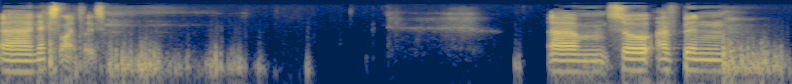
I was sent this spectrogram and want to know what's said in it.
Uh, next slide, please. Um, so I've been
